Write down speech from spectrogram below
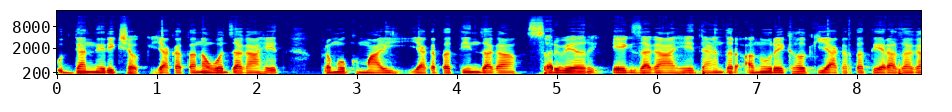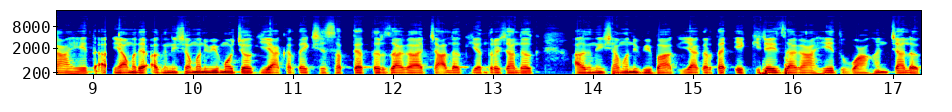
उद्यान निरीक्षक याकरता नव्वद जागा आहेत प्रमुख माळी याकरता तीन जागा सर्वेअर एक जागा आहे त्यानंतर अनुरेखक याकरता तेरा जागा आहेत यामध्ये अग्निशमन विमोचक याकरता एकशे सत्याहत्तर जागा चालक यंत्रचालक अग्निशमन विभाग याकरता एक्केचाळीस जागा आहेत वाहन चालक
